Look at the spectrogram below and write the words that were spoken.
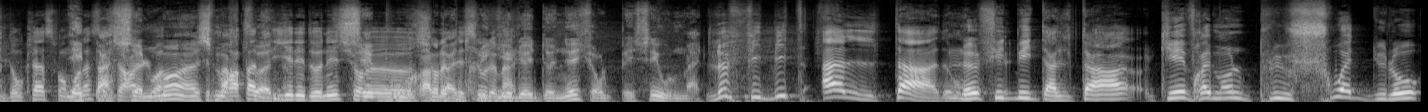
Et donc là, à ce moment-là, ça pas sert à quoi seulement un C'est pour smartphone. rapatrier les données sur le, pour sur le PC ou le Mac. les données sur le PC ou le Mac. Le Fitbit Alta, donc. Le Fitbit Alta, qui est vraiment le plus chouette du lot,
